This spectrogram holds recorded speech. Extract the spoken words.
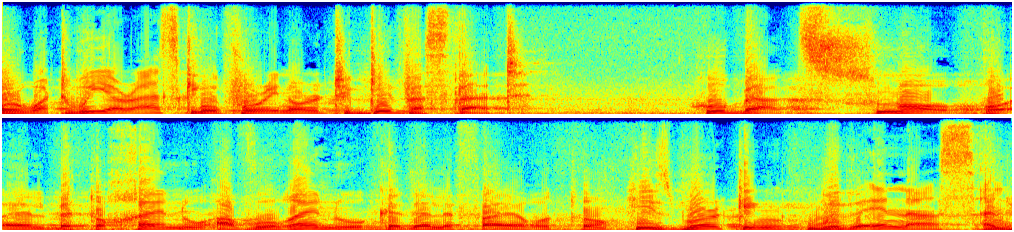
or what we are asking for in order to give us that. הוא בעצמו פועל בתוכנו, עבורנו, כדי לפאר אותו. He is working within us and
